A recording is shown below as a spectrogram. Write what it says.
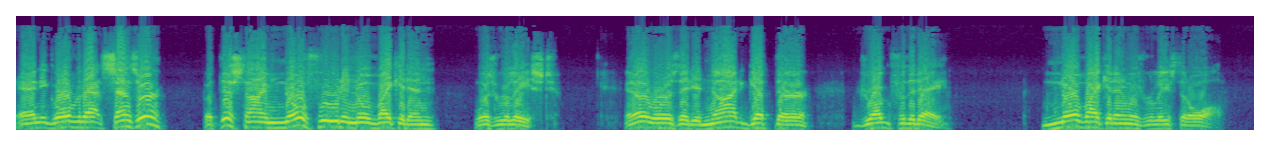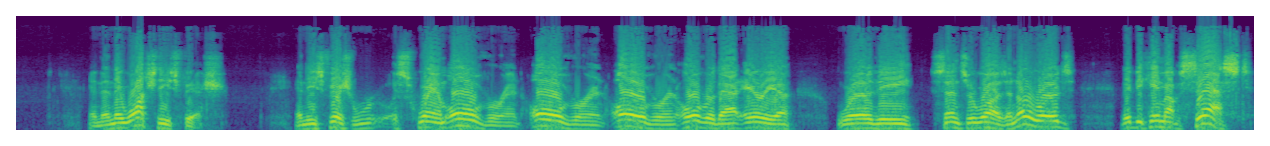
and you go over that sensor, but this time no food and no Vicodin was released. In other words, they did not get their drug for the day. No Vicodin was released at all. And then they watched these fish. And these fish swam over and over and over and over that area where the sensor was. In other words, they became obsessed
